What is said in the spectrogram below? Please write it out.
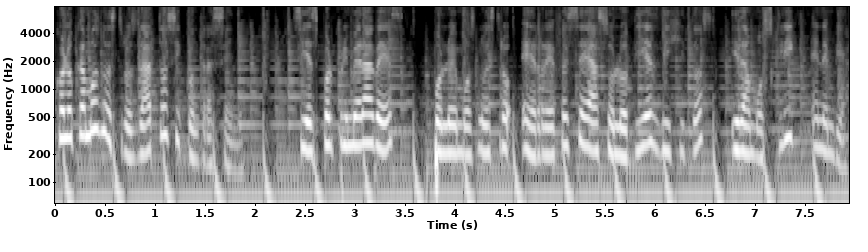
Colocamos nuestros datos y contraseña. Si es por primera vez, ponemos nuestro RFC a solo 10 dígitos y damos clic en enviar.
